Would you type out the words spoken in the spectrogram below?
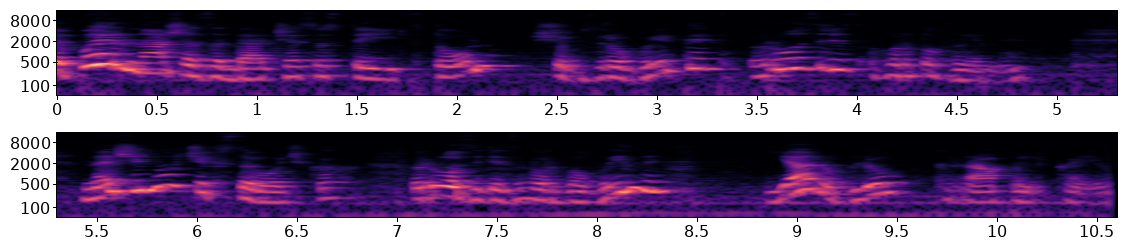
Тепер наша задача состоїть в тому, щоб зробити розріз горловини. На жіночих сорочках розріз горловини я роблю крапелькою.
